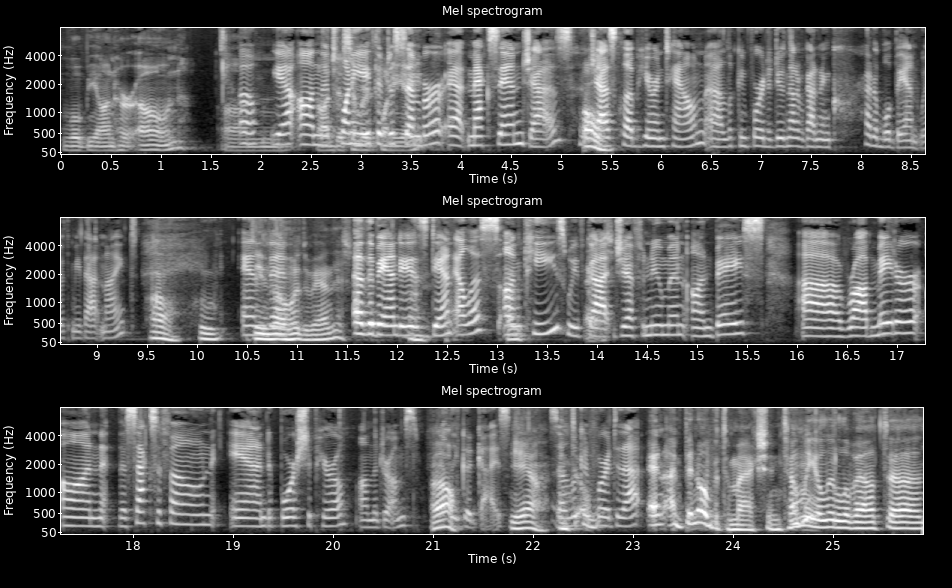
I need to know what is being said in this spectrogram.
will be on her own. Oh, yeah, on the on December 28th of December at Maxan Jazz, a jazz club here in town. Uh, looking forward to doing that. I've got an incredible band with me that night. Oh, who And do you know who the band is? Uh, the band is Dan Ellis on keys. We've got Jeff Newman on bass, uh, Rob Mater on the saxophone, and Boris Shapiro on the drums. Oh. Really good guys. Yeah. So And- looking forward to that. And I've been over to Maxan. Tell me a little about uh,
